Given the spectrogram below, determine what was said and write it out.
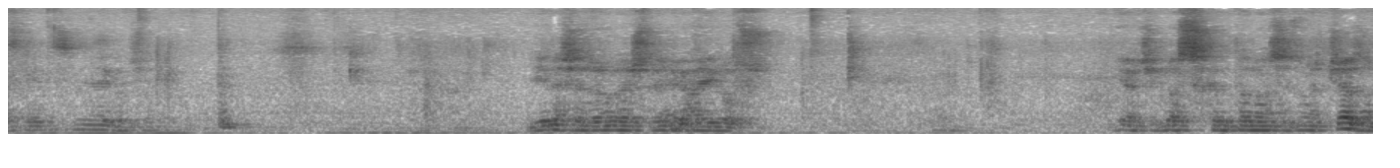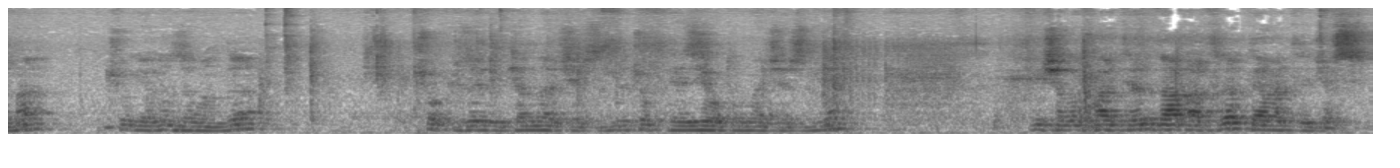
Askeriyeti. Sizinle de görüşelim. Yeni sezonu başlıyor. Hayırlı olsun. Gerçi biraz sıkıntılı olan sezon açacağız ama çok yakın zamanda çok güzel imkanlar içerisinde, çok nezih oturma içerisinde inşallah partileri daha artırarak devam ettireceğiz.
